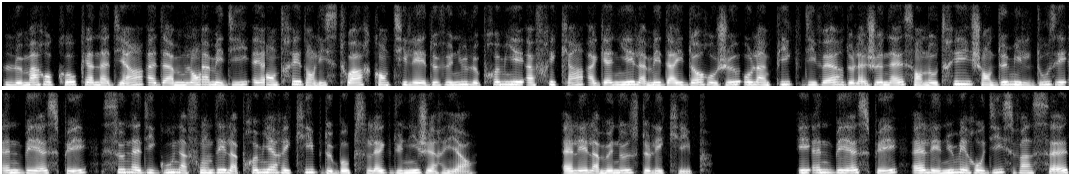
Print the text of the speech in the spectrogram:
Le Maroco-Canadien Adam Lanhamedi est entré dans l'histoire quand il est devenu le premier Africain à gagner la médaille d'or aux Jeux olympiques d'hiver de la jeunesse en Autriche en 2012 et NBSP. Senadigoun a fondé la première équipe de bobsleigh du Nigeria. Elle est la meneuse de l'équipe. Et NBSP, elle est numéro 10-27,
